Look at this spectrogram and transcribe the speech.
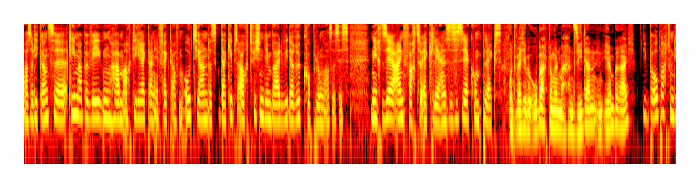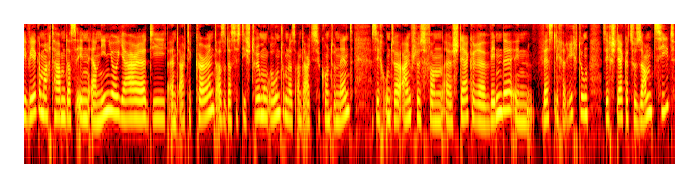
Also die ganze Klimabewegung haben auch direkt einen Effekt auf den Ozean. Das, da gibt es auch zwischen den beiden wieder Rückkopplung. Also es ist nicht sehr einfach zu erklären. Es ist sehr komplex. Und welche Beobachtungen machen Sie dann in Ihrem Bereich? Die Beobachtung, die wir gemacht haben, dass in El Nino-Jahre die Antarctic Current, also das ist die Strömung rund um das antarktische Kontinent, sich unter Einfluss von äh, stärkeren Winde in westliche Richtung sich stärker zusammenzieht,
